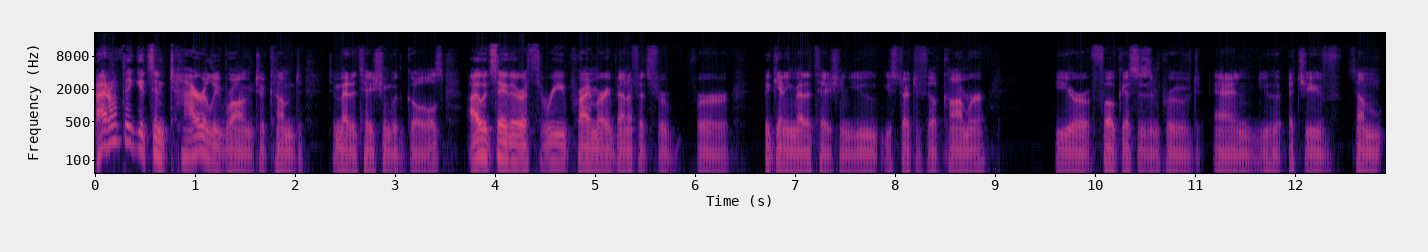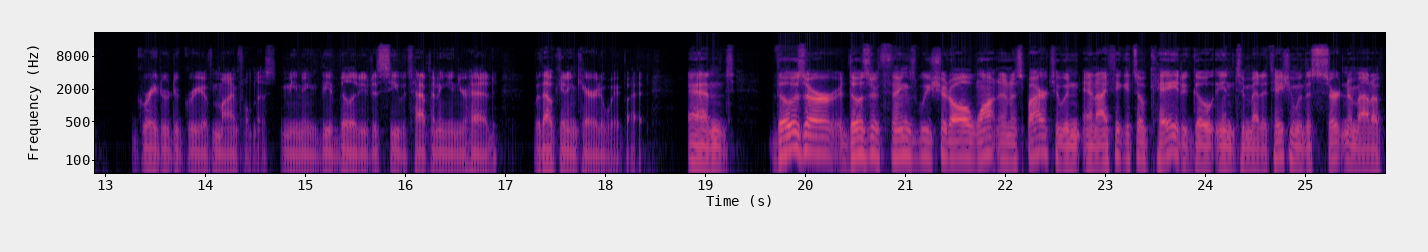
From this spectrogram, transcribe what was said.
I don't think it's entirely wrong to come to, to meditation with goals. I would say there are three primary benefits for for beginning meditation. You you start to feel calmer, your focus is improved, and you achieve some greater degree of mindfulness, meaning the ability to see what's happening in your head without getting carried away by it. And those are those are things we should all want and aspire to. And, and I think it's okay to go into meditation with a certain amount of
